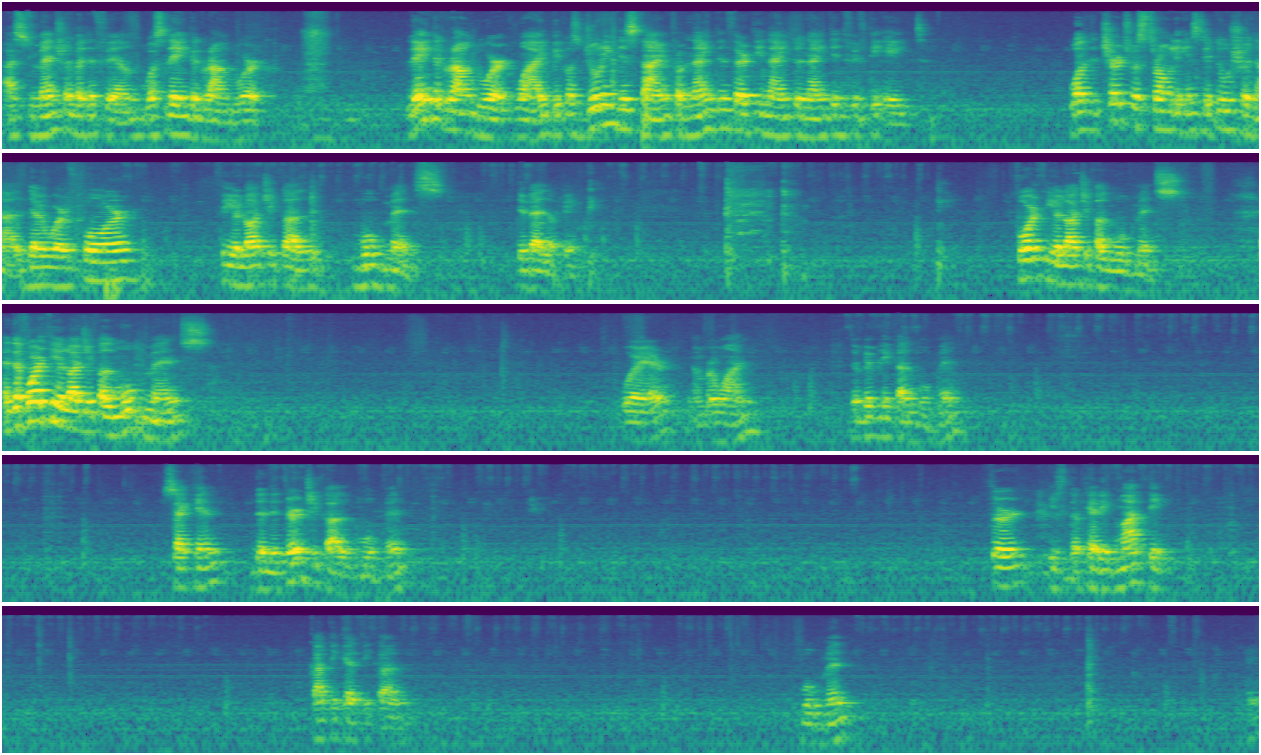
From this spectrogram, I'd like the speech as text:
as mentioned by the film, was laying the groundwork. Laying the groundwork, why? Because during this time, from 1939 to 1958, while the church was strongly institutional, there were four theological movements developing. Four theological movements. And the four theological movements were number one, the biblical movement. Second, the liturgical movement. Third is the kerygmatic catechetical movement. Okay.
